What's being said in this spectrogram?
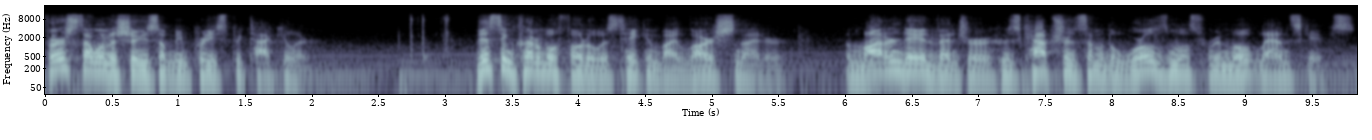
First, I want to show you something pretty spectacular. This incredible photo was taken by Lars Schneider, a modern-day adventurer who's captured some of the world's most remote landscapes.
